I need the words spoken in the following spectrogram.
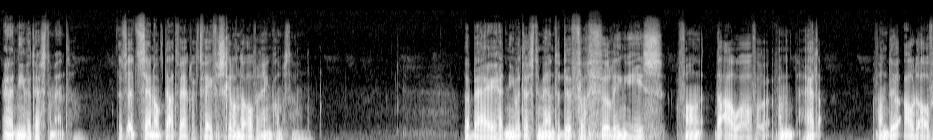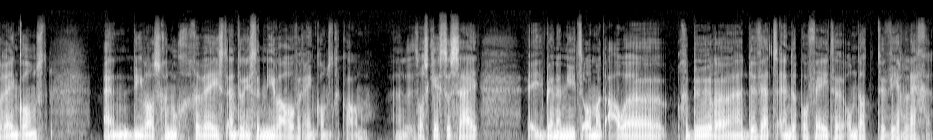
En het Nieuwe Testament. Dus het zijn ook daadwerkelijk twee verschillende overeenkomsten. Waarbij het Nieuwe Testament de vervulling is van de oude over, van, het, van de oude overeenkomst. En die was genoeg geweest en toen is de nieuwe overeenkomst gekomen. Zoals Christus zei, ik ben er niet om het oude gebeuren, de wet en de profeten, om dat te weerleggen.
